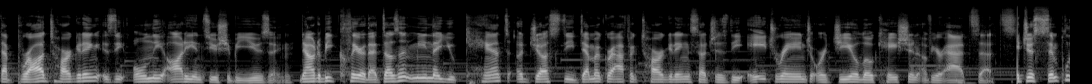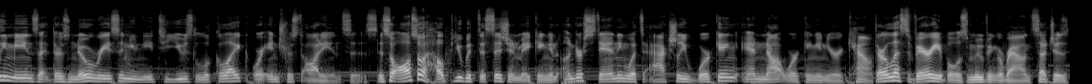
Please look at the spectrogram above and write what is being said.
that broad targeting is the only audience you should be using. Now, to be clear, that doesn't mean that you can't adjust the demographic targeting such as the age range or geolocation of your ad sets. It just simply means that there's no reason you need to use lookalike or interest audiences. This will also help you with decision making and understanding what's actually working and not working in your account. There are less variables moving around such as,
